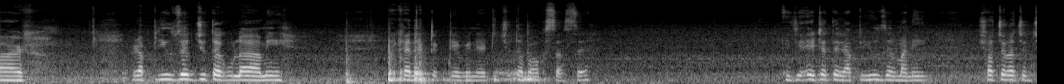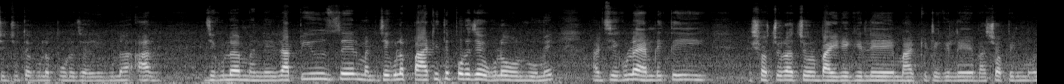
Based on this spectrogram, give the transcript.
আর রাপ ইউজের জুতাগুলো আমি এখানে একটা ক্যাবিনেট জুতা বক্স আছে। এই যে এটাতে রাপ ইউজের মানে সচরাচর যে জুতাগুলো পরে যায় এগুলো আর যেগুলো মানে রাপ ইউজের মানে যেগুলো পার্টিতে পরে যায় ওগুলো ওর রুমে আর যেগুলো এমনিতেই সচরাচর বাইরে গেলে মার্কেটে গেলে বা শপিং মল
